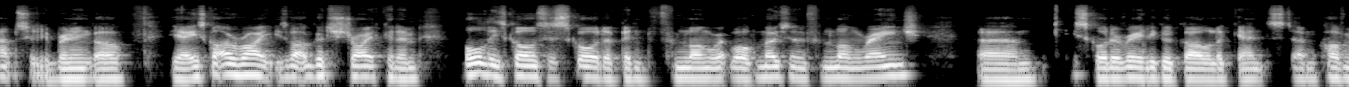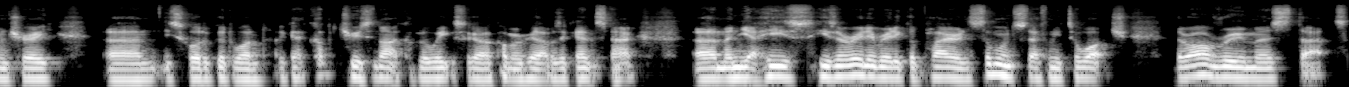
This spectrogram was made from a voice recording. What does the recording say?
Absolutely brilliant goal. Yeah, he's got a right. He's got a good strike in him. All these goals he's scored have been from long. Well, most of them from long range. Um, he scored a really good goal against um, Coventry. Um, he scored a good one again a couple Tuesday night a couple of weeks ago. I can't remember who that was against now. Um, and yeah, he's he's a really really good player and someone's definitely to watch. There are rumours that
